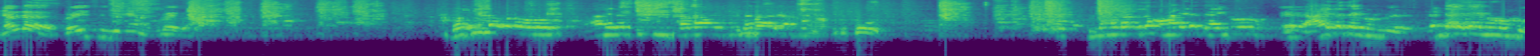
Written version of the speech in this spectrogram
நல்ல பிரைஸ் ஆயிரத்தி தொள்ளாயிரத்தி ஆயிரத்தி ஐநூறு ஆயிரத்தி ஐநூறு ரெண்டாயிரத்தி ஐநூறு.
